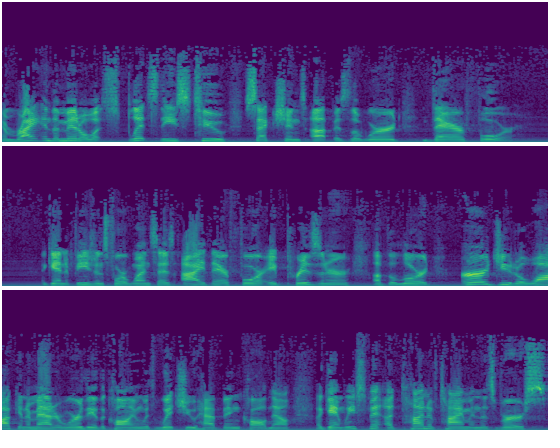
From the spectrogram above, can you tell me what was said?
And right in the middle, what splits these two sections up is the word therefore. Again, Ephesians 4 1 says, I therefore, a prisoner of the Lord, urge you to walk in a manner worthy of the calling with which you have been called. Now, again, we've spent a ton of time in this verse.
